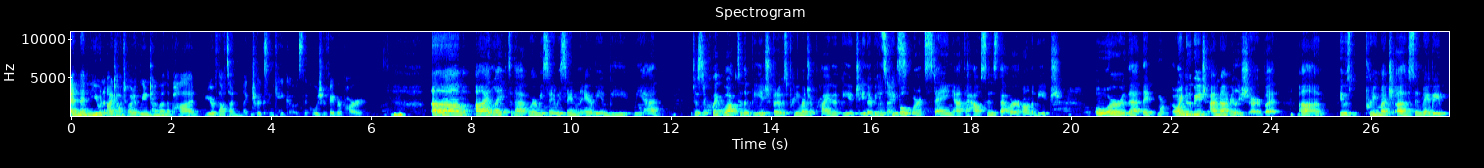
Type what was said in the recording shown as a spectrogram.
and then you and I talked about it. We didn't talk about in the pod your thoughts on like Turks and Caicos. Like, what was your favorite part? Um, I liked that where we stayed. We stayed in an Airbnb. We had just a quick walk to the beach, but it was pretty much a private beach, either because nice. people weren't staying at the houses that were on the beach or that they weren't going to the beach. I'm not really sure, but um, it was pretty much us and maybe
